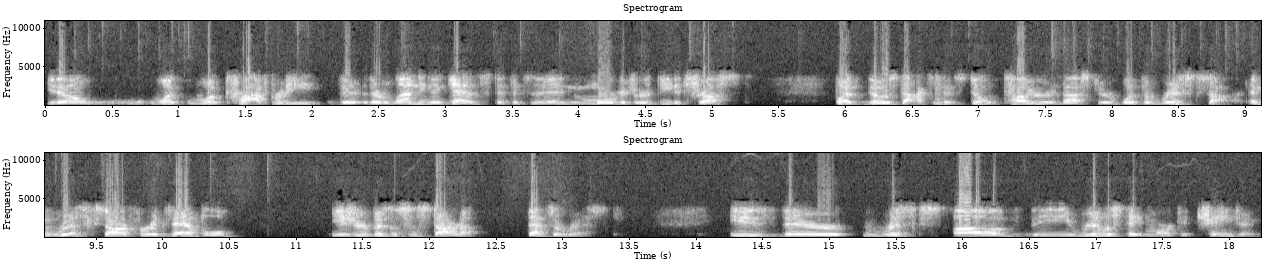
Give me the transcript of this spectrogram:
You know, what what property they're, they're lending against, if it's a mortgage or a deed of trust. But those documents don't tell your investor what the risks are. And risks are, for example, is your business a startup? That's a risk. Is there risks of the real estate market changing,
